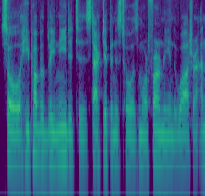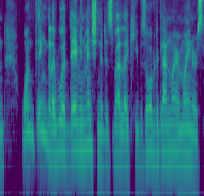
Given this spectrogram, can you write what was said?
So he probably needed to start dipping his toes more firmly in the water. And one thing that I would, Damian mentioned it as well, like he was over the Glanmire Minors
